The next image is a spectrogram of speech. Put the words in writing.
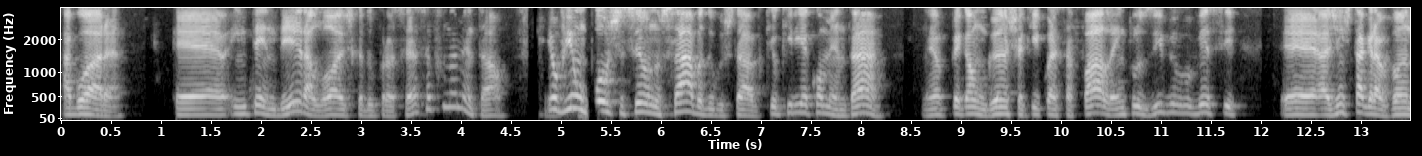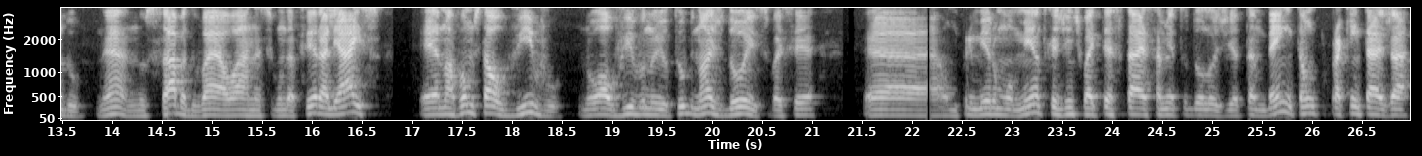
Agora, é, entender a lógica do processo é fundamental. Eu vi um post seu no sábado, Gustavo, que eu queria comentar, né, pegar um gancho aqui com essa fala. Inclusive, eu vou ver se é, a gente está gravando né, no sábado, vai ao ar na segunda-feira. Aliás, é, nós vamos estar ao vivo, no ao vivo no YouTube, nós dois. Vai ser é, um primeiro momento que a gente vai testar essa metodologia também. Então, para quem está já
